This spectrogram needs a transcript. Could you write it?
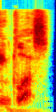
18 plus.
